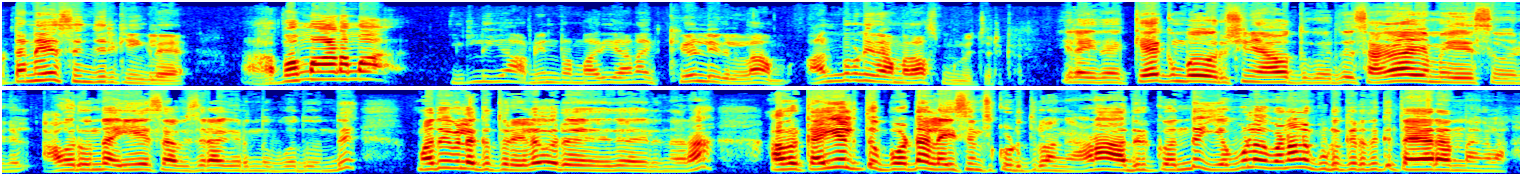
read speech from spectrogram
உடனே செஞ்சிருக்கீங்களே அவமானமா இல்லையா அப்படின்ற மாதிரியான கேள்விகள் எல்லாம் அன்புமணி ராமதாஸ் முன் வச்சிருக்காரு. இல்ல இதை கேட்கும்போது ஒரு விஷயம் ஞாபகத்துக்கு வருது. சகாயம் ஐஏஎஸ் அவர்கள் அவர் வந்து ஐஏஎஸ் ஆஃபீஸராக இருந்தபோது வந்து மதுவிலக்குத்துறையில் ஒரு இதாக இருந்தாராம் அவர் கையெழுத்து போட்டால் லைசன்ஸ் கொடுத்துருவாங்க. ஆனால் அதுக்கு வந்து எவ்வளோ வேணாலும் கொடுக்கறதுக்கு தயாராக இருந்தாங்களாம்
